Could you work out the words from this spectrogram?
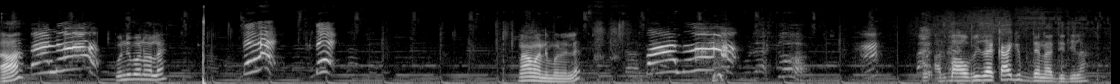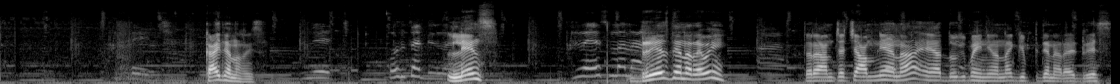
हा बोलू! कोणी बनवलंय? मामाने बनवलंय? बोलू! आज भाऊबीज काय गिफ्ट देणार दीदीला? काय देणार आहेस? लेन्स ड्रेस देणार आहे बाई तर आमच्या चामणी आहे ना या दोघी बहिणींना गिफ्ट देणार आहे ड्रेस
